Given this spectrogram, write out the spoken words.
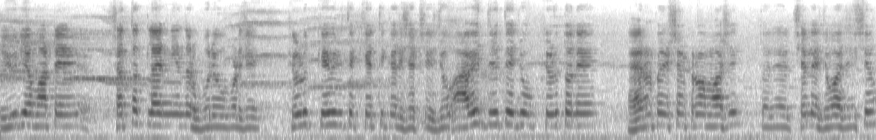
યુરિયા માટે સતત લાઇનની અંદર ઊભું રહેવું પડશે. ખેડૂત કેવી રીતે ખેતી કરી શકશે? જો આવી જ રીતે જો ખેડૂતોને હેરાન પરેશાન કરવામાં આવશે, તો છેલ્લે જોવા જઈશું.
